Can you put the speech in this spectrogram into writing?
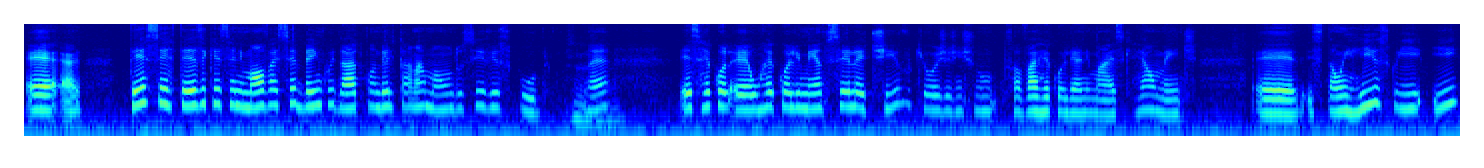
é, é ter certeza que esse animal vai ser bem cuidado quando ele está na mão do serviço público, uhum. né? Esse é um recolhimento seletivo, que hoje a gente não só vai recolher animais que realmente é, estão em risco e, e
